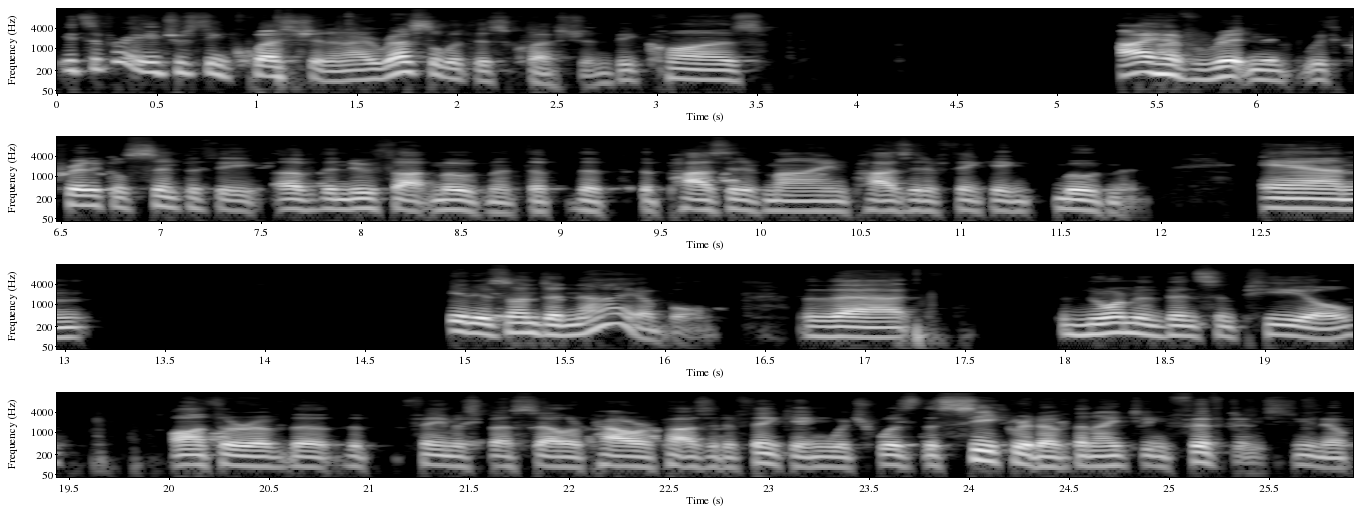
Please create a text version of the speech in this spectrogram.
It's a very interesting question and I wrestle with this question because I have written with critical sympathy of the New Thought movement, the, the, the positive mind, positive thinking movement. And it is undeniable that Norman Vincent Peale, author of the, the famous bestseller Power of Positive Thinking, which was the secret of the 1950s, you know,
